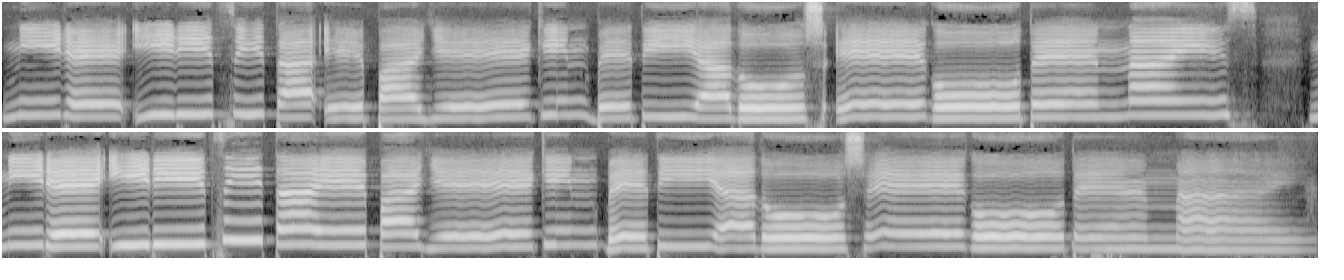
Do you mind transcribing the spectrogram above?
Nire iritzita epaiekin beti ados egoten naiz. Nire iritzita epaiekin beti ados egoten naiz.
